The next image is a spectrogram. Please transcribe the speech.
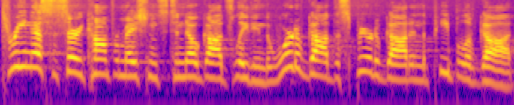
three necessary confirmations to know God's leading the Word of God, the Spirit of God, and the people of God.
